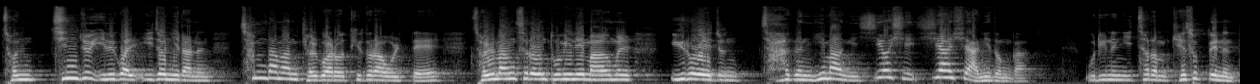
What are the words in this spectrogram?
전 진주 일괄 이전이라는 참담한 결과로 뒤돌아올 때 절망스러운 도민의 마음을 위로해준 작은 희망이 씨앗이, 씨앗이 아니던가. 우리는 이처럼 계속되는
